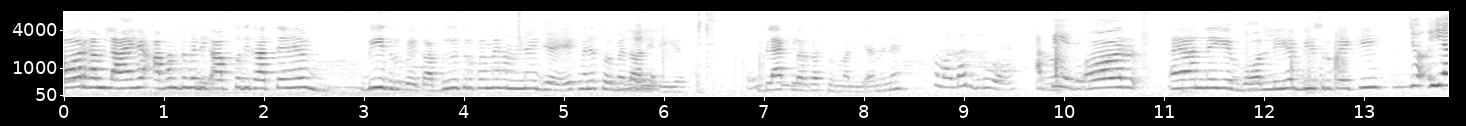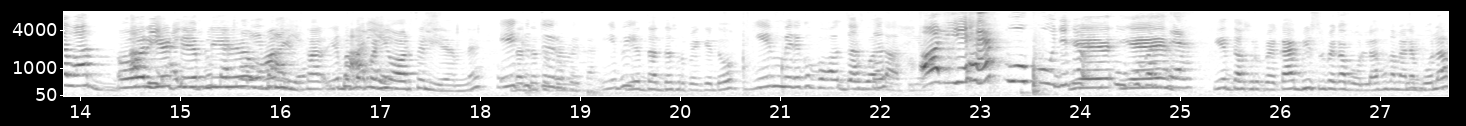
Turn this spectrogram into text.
और हम लाए हैं अब हम तुम्हें आपको दिखाते हैं बीस रुपए का। बीस रुपए में हमने जे एक मैंने सुरमेदानी ली है। ब्लैक कलर का सुरमा लिया है मैंने। हमारे पास ब्लू है। देखो। और अयान ने ये बॉल ली है बीस रुपए की। जो ये बात और ये टेप लिए हैं वहाँ नहीं था ये मतलब कहीं और से लिए हमने। एक कितने रुपए का? ये भी ये दस दस रुपए के दो। ये मेरे को बहुत ज़रूरत आती है। और ये है पूपू जैसे ये ये ये दस रुपए का है बीस रुपए का बोल रहा था तो मैंने बोला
